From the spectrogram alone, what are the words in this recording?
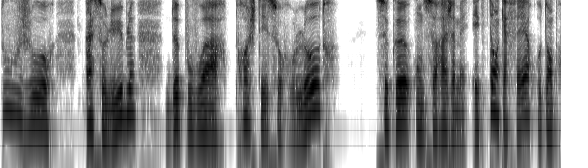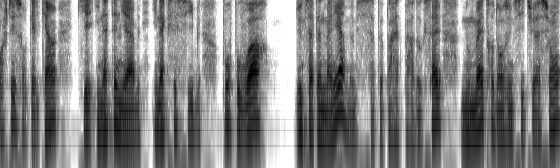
toujours insoluble de pouvoir projeter sur l'autre ce que on ne sera jamais. Et tant qu'à faire, autant projeter sur quelqu'un qui est inatteignable, inaccessible, pour pouvoir d'une certaine manière, même si ça peut paraître paradoxal, nous mettre dans une situation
